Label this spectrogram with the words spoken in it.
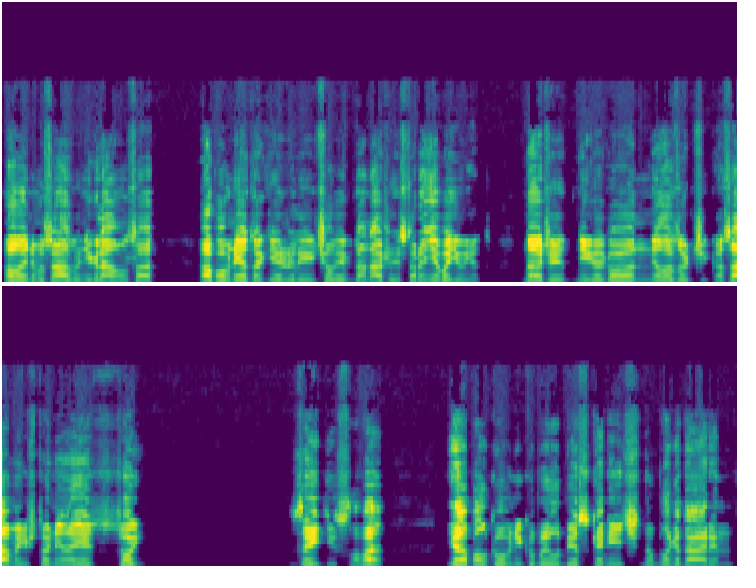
Он ему сразу не глянулся. А по мне, так ежели человек на нашей стороне воюет, значит, никакой он не лазутчик, а самый что ни на есть сой. За эти слова я полковнику был бесконечно благодарен.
